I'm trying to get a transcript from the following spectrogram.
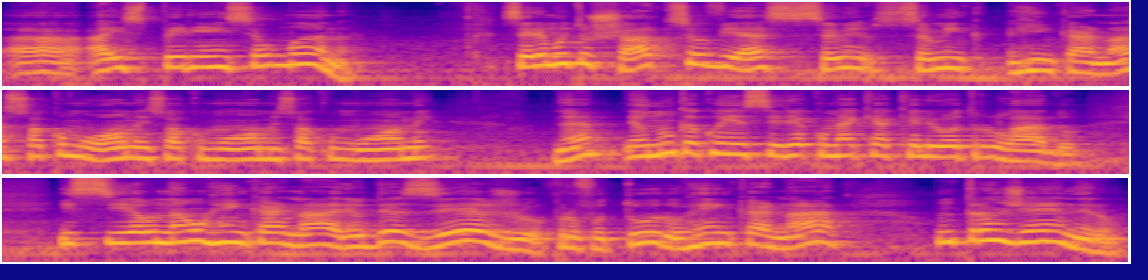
a, a experiência humana. Seria muito chato se eu viesse, se eu, se eu me reencarnasse só como homem, só como homem, só como homem. Né? Eu nunca conheceria como é que é aquele outro lado. E se eu não reencarnar, eu desejo para o futuro reencarnar um transgênero,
